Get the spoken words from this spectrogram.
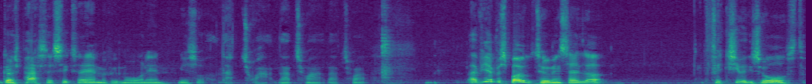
goes past at 6 a.m. every morning. You're sort of, that twat, that twat, that twat. Have you ever spoke to him and said, look, fix your exhaust.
